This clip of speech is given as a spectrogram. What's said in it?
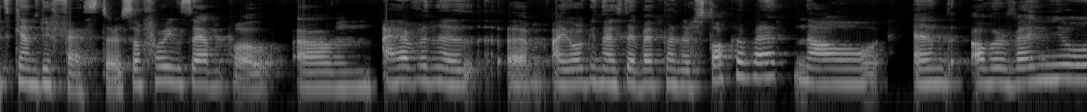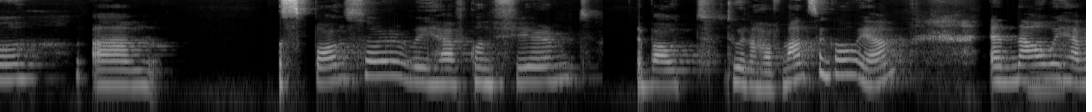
it can be faster. So, for example, um, I have an uh, um, I organized the Eventplannerstalk event now, and our venue um, sponsor we have confirmed about two and a half months ago, yeah, and now we mm. have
